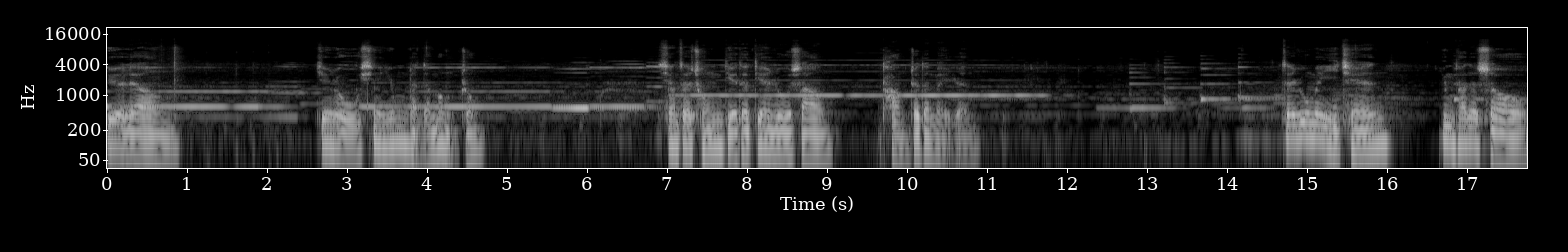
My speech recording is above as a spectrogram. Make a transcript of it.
月亮进入无限慵懒的梦中，像在重叠的电路上躺着的美人，在入梦以前，用她的手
